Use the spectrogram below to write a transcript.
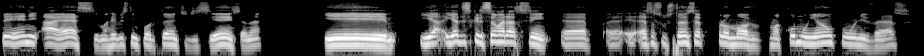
PNAS, uma revista importante de ciência, né? E, e, a, e a descrição era assim: é, essa substância promove uma comunhão com o universo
